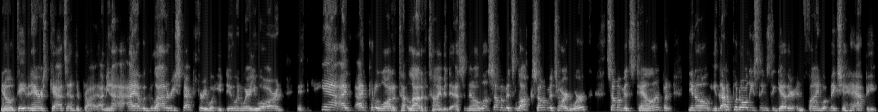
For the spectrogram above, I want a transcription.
you know, David Harris Katz Enterprise. I mean, I, I have a lot of respect for what you do and where you are, and it, yeah, I I put a lot of lot of time into SNL. Some of it's luck, some of it's hard work, some of it's talent, but you know, you got to put all these things together and find what makes you happy.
